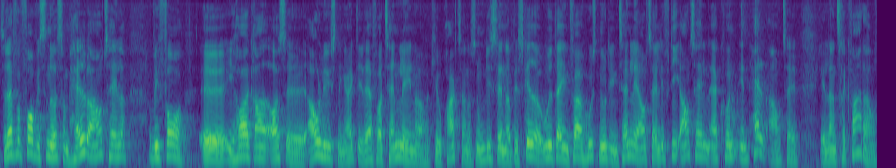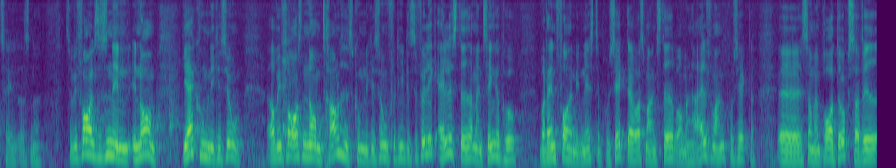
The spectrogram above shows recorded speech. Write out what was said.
Så derfor får vi sådan noget som halve aftaler, og vi får øh, i højere grad også øh, aflysninger. Ikke? Det er derfor, at tandlægen og kiropraktoren og sådan nogle, de sender beskeder ud dagen før. Husk nu din tandlægeaftale. Det er fordi aftalen er kun en halv aftale, eller en trekvart aftale eller sådan noget. Så vi får altså sådan en enorm ja-kommunikation, og vi får også en enorm travlhedskommunikation, fordi det er selvfølgelig ikke alle steder, man tænker på, hvordan får jeg mit næste projekt. Der er også mange steder, hvor man har alt for mange projekter, øh, så man prøver at dukke sig ved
